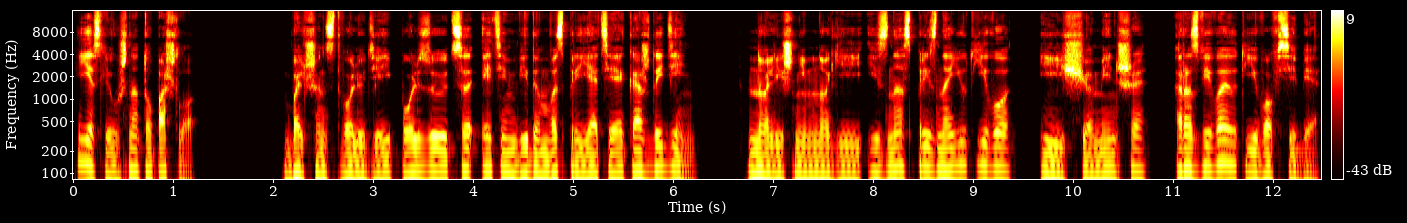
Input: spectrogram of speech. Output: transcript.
если уж на то пошло. Большинство людей пользуются этим видом восприятия каждый день, но лишь немногие из нас признают его и еще меньше развивают его в себе.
